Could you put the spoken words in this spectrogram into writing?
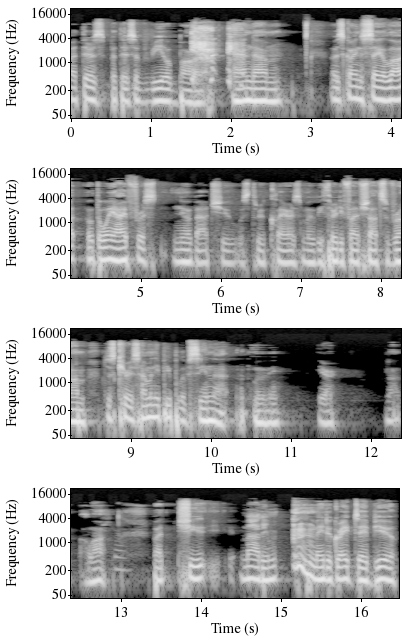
but there's but there's a real bond. and um, I was going to say a lot of the way I first knew about you was through Claire's movie Thirty Five Shots of Rum. Just curious, how many people have seen that movie here? Not a lot, but she Mati made a great debut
